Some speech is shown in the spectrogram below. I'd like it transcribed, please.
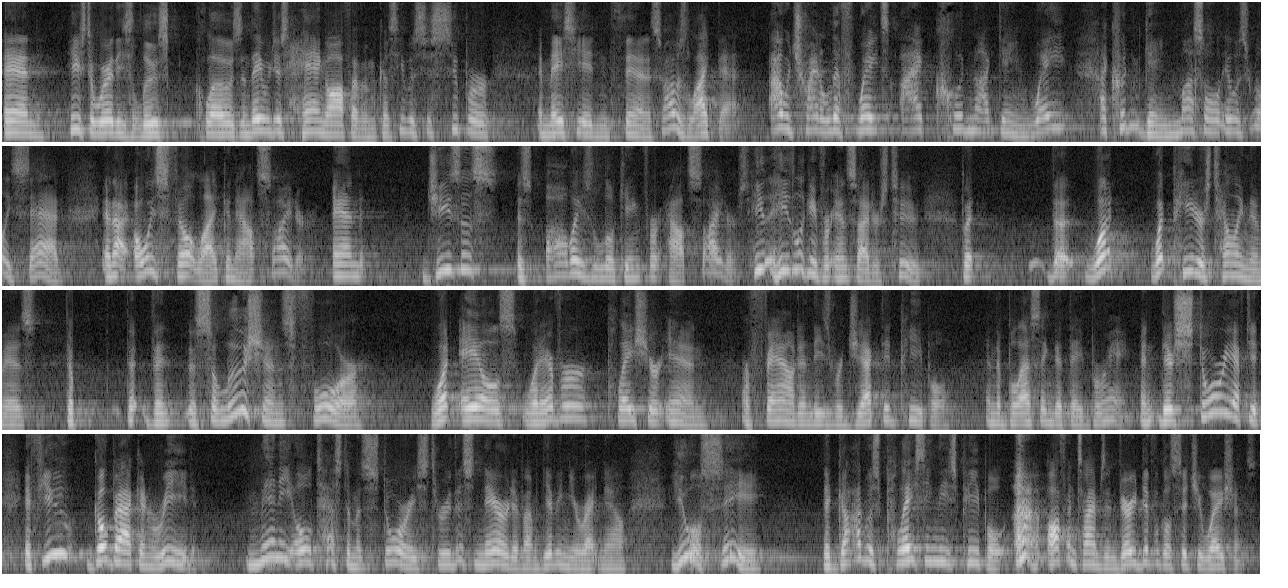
And he used to wear these loose clothes, and they would just hang off of him because he was just super emaciated and thin. And so I was like that. I would try to lift weights. I could not gain weight. I couldn't gain muscle. It was really sad. And I always felt like an outsider. And Jesus is always looking for outsiders. He, he's looking for insiders too. But the, what, what Peter's telling them is the, the, the, the solutions for what ails whatever place you're in are found in these rejected people and the blessing that they bring. And there's story after if you go back and read many Old Testament stories through this narrative I'm giving you right now, you will see that God was placing these people oftentimes in very difficult situations.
